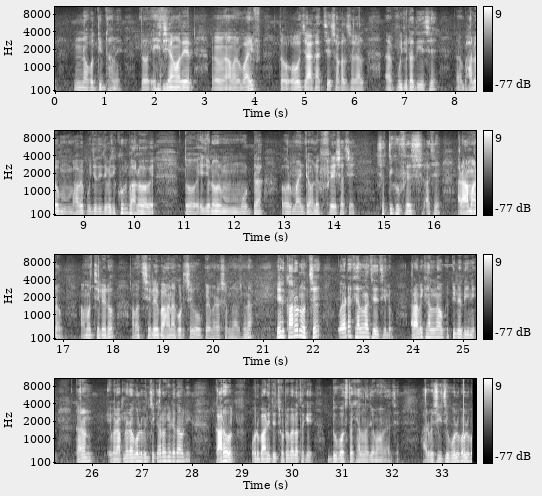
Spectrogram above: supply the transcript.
নবদ্বীপ ধামে। তো এই যে আমাদের আমার ওয়াইফ তো ও চা খাচ্ছে, সকাল সকাল পুজোটা দিয়েছে। ভালোভাবে পুজো দিতে পেরেছি, খুবই ভালোভাবে। তো এই জন্য ওর মুডটা ওর মাইন্ডটা অনেক ফ্রেশ আছে। সত্যি খুব ফ্রেশ আছে। আর আমারও, আমার ছেলেরও, আমার ছেলে বাহানা করছে, ও ক্যামেরার সামনে আসবে না। এর কারণ হচ্ছে, ও একটা খেলনা চেয়েছিল, আর আমি খেলনা ওকে কিনে দিইনি। কারণ, এবার আপনারা বলবেন যে কেন কিনে দাওনি? কারণ, ওর বাড়িতে ছোটোবেলা থেকে দু বস্তা খেলনা জমা হয়ে আছে। আর বেশি কিছু বলব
